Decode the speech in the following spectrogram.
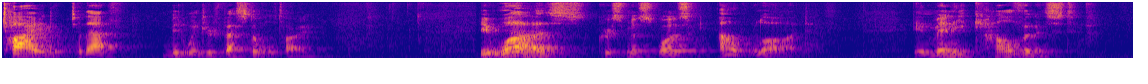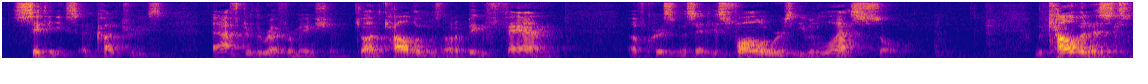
tied to that midwinter festival time. It was, Christmas was outlawed in many Calvinist cities and countries after the Reformation. John Calvin was not a big fan of Christmas, and his followers even less so. The Calvinists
